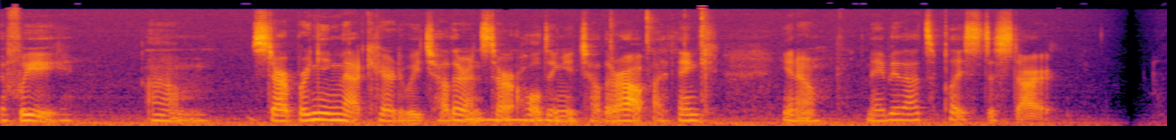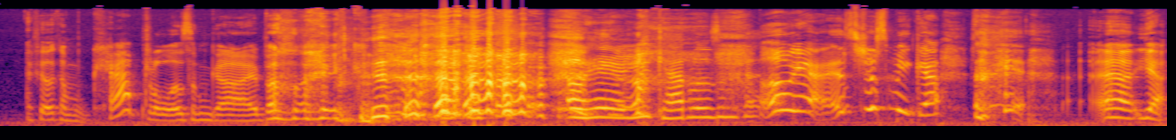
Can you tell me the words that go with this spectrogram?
if we um, start bringing that care to each other and start holding each other up i think you know maybe that's a place to start I feel like I'm a capitalism guy, but like, Oh, hey, are you capitalism? guy? oh yeah, it's just me, guy. Uh, yeah.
